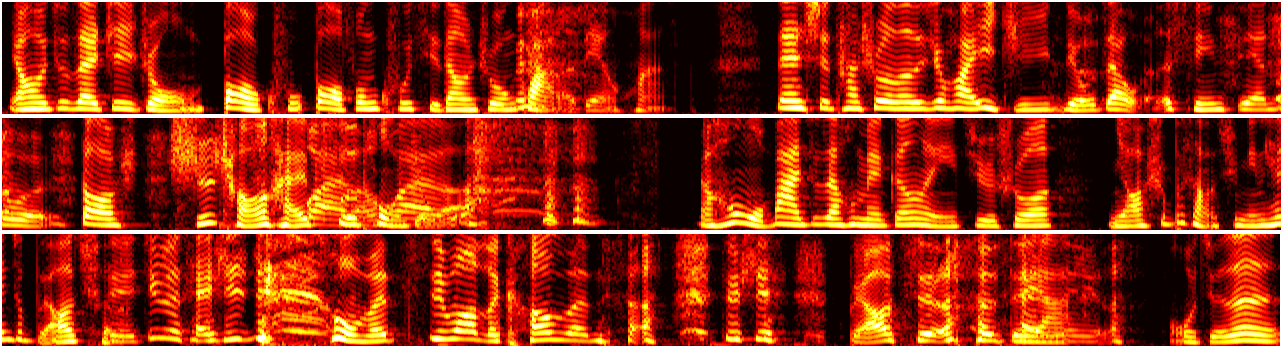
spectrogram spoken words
然后就在这种暴哭暴风哭泣当中挂了电话。但是他说的那句话一直留在我的心间，都到时常还刺痛着我。然后我爸就在后面跟了一句说：“你要是不想去，明天就不要去了。”对，这个才是 我们期望的 comment，就是不要去了。对呀，我觉得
